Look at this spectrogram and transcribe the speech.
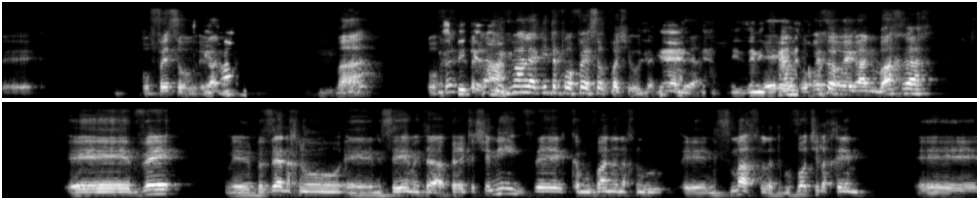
אה, פרופסור ערן. מה? מספיק ערן. לקח זמן להגיד את הפרופסור פשוט, אני כן, יודע. כן, זה נתקע לך. פרופסור ערן בכרך, ו... בזה אנחנו אה, נסיים את הפרק השני, וכמובן אנחנו אה, נשמח לתגובות שלכם אה,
